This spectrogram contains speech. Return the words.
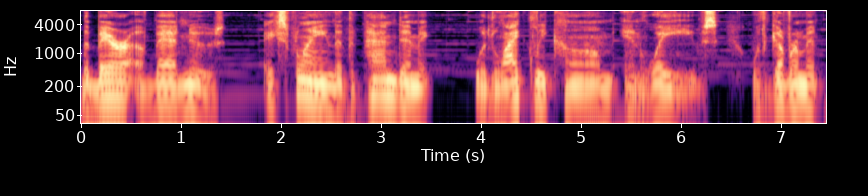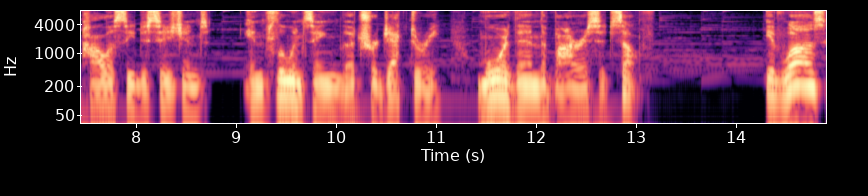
the bearer of bad news, explained that the pandemic would likely come in waves, with government policy decisions influencing the trajectory more than the virus itself. It was,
